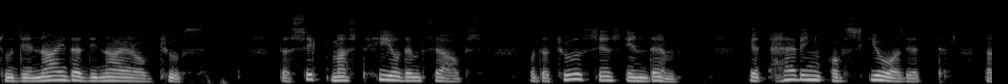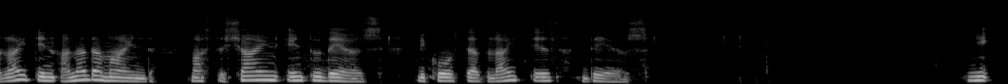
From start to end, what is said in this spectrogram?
to deny the denial of truth. The sick must heal themselves, for the truth is in them. Yet having obscured it, the light in another mind must shine into theirs, because that light is theirs. 2.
